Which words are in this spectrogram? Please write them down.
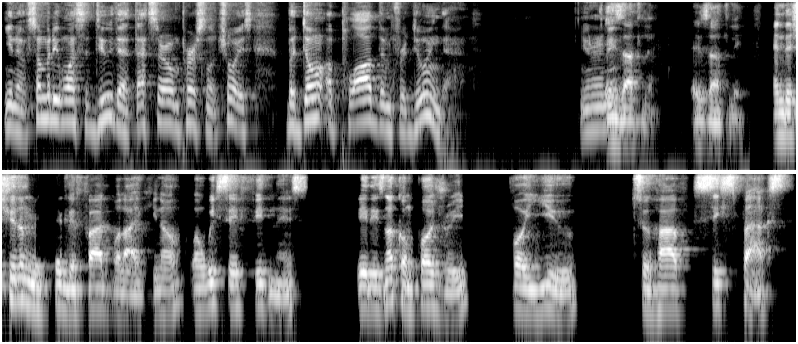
You know, if somebody wants to do that, that's their own personal choice, but don't applaud them for doing that. You know what I mean? Exactly. Exactly. And they shouldn't mistake the fact, but like, you know, when we say fitness, it is not compulsory for you to have six packs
